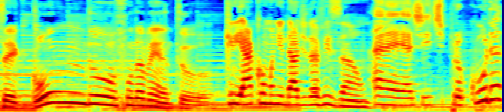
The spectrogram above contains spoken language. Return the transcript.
Segundo fundamento. Criar a comunidade da visão. É, a gente procura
